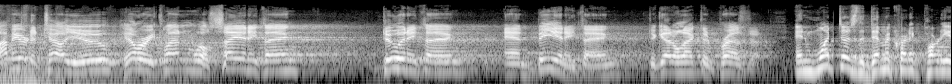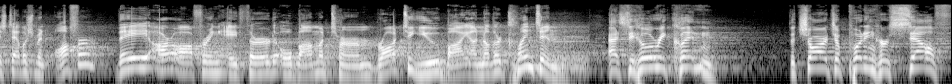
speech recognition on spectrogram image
I'm here to tell you Hillary Clinton will say anything, do anything, and be anything to get elected president. And what does the Democratic Party establishment offer? They are offering a third Obama term brought to you by another Clinton. As to Hillary Clinton, the charge of putting herself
